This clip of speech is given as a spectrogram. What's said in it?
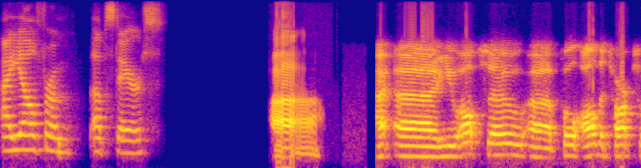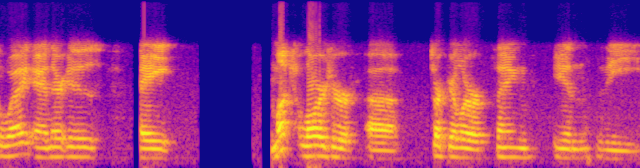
I yell from upstairs. Uh, I, uh, you also uh, pull all the tarps away, and there is a much larger uh, circular thing in the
